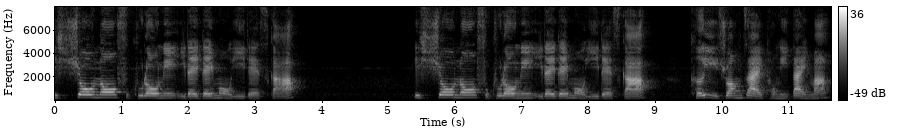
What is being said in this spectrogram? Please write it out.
一生の袋に入れてもいいですか？一生の袋に入れてもいいですか？可以装在同一袋吗？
